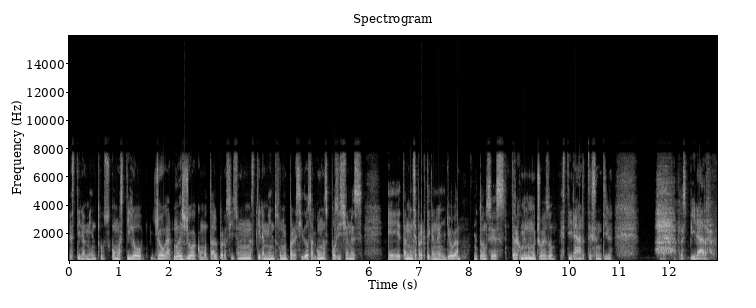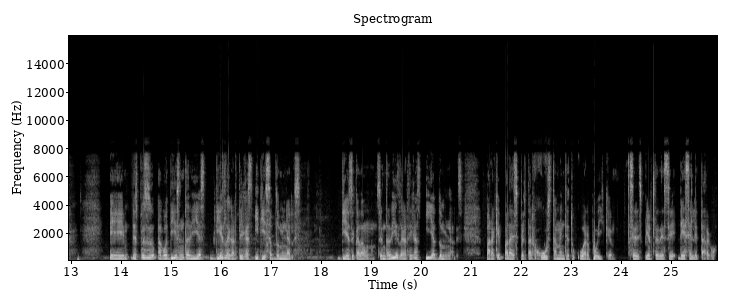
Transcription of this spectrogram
estiramientos como estilo yoga. No es yoga como tal, pero sí son estiramientos muy parecidos. Algunas posiciones eh, también se practican en el yoga. Entonces te recomiendo mucho eso. Estirarte, sentir, respirar. Eh, después hago 10 sentadillas, 10 lagartijas y 10 abdominales. 10 de cada uno. Sentadillas, lagartijas y abdominales. ¿Para qué? Para despertar justamente tu cuerpo y que se despierte de ese, de ese letargo.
